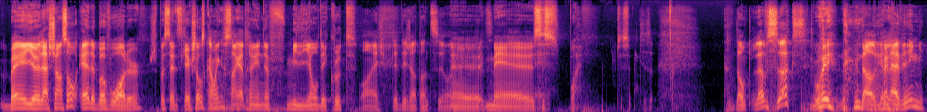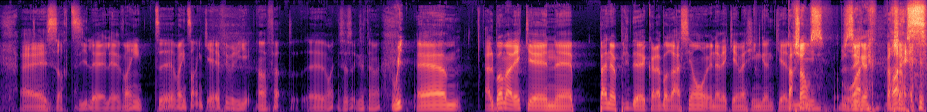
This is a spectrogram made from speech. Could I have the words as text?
Ben, il y a la chanson Head Above Water. Je sais pas si ça dit quelque chose. Quand même, 189 ah. millions d'écoutes. Ouais, j'ai peut-être déjà entendu ça. Euh, mais, c'est. Ouais, c'est ça. C'est ça. Donc, Love Sucks? Oui. D'Avril Lavigne. Euh, sorti le, 20, 25 février, en fait. Euh, oui, c'est ça, exactement. Oui. Euh, album avec une panoplie de collaborations, une avec Machine Gun Kelly. Par chance, je dirais. Par chance.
